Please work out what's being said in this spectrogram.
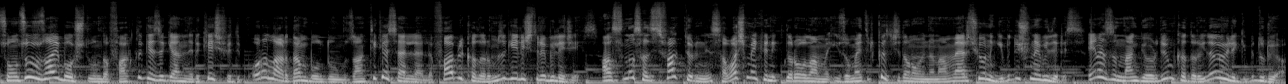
Sonsuz uzay boşluğunda farklı gezegenleri keşfedip oralardan bulduğumuz antik eserlerle fabrikalarımızı geliştirebileceğiz. Aslında Satisfactory'nin savaş mekanikleri olan ve izometrik açıdan oynanan versiyonu gibi düşünebiliriz. En azından gördüğüm kadarıyla öyle gibi duruyor.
